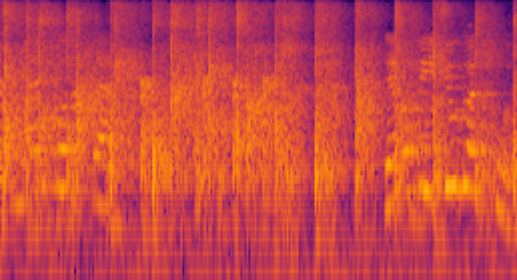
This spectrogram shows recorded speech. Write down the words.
Семенко Артем. Тимофійчук Артур.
